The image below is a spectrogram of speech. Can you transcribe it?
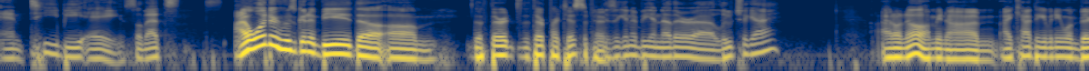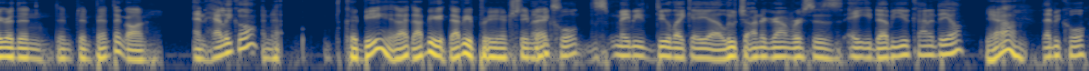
and TBA. So that's I wonder who's gonna be the um the third the third participant. is it gonna be another uh, lucha guy? I don't know. I mean, um, I can't think of anyone bigger than than, than Pentagon. And Could be that that'd be that'd be a pretty interesting That'd mix. be cool. Just maybe do like a uh, Lucha Underground versus AEW kind of deal. Yeah, That'd be cool.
